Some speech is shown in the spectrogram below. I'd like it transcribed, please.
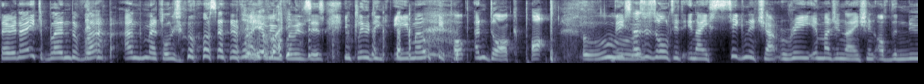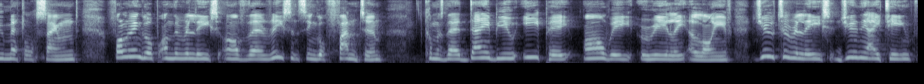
They're in eight blend of rap and metal genres and an array of influences, including emo, hip hop, and dark pop. This has resulted in a signature reimagination of the nu metal sound. Following up on the release of their recent single Phantom, comes their debut EP, Are We Really Alive? Due to release June the 18th,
